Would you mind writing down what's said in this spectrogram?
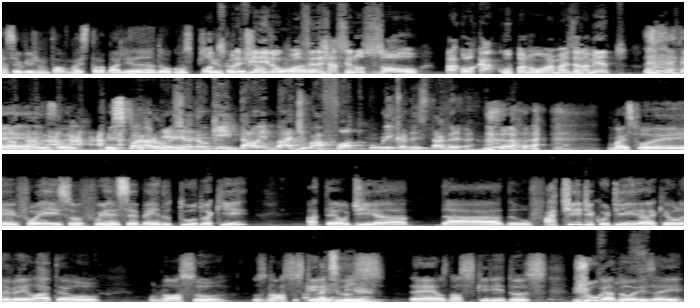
a cerveja não estava mais trabalhando. Alguns pediram Outros para deixar preferiram que fora. você deixasse no sol pra colocar a culpa no armazenamento. É, isso aí. Eles pagaram bem. Deixa no quintal e bate uma foto, publica no Instagram. Mas foi, foi isso. Fui recebendo tudo aqui até o dia da, do fatídico dia que eu levei lá até o, o nosso, os nossos Let's queridos, é, os nossos queridos julgadores aí.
